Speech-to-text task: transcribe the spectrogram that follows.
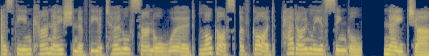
as the incarnation of the eternal Son or Word logos of God, had only a single nature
